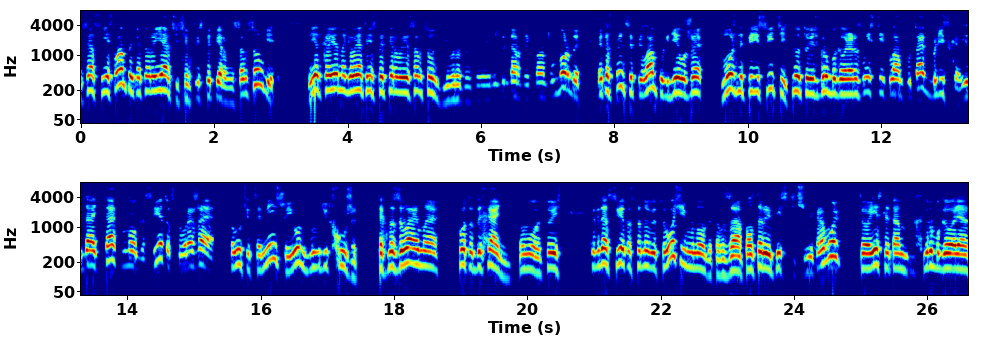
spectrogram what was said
сейчас есть лампы, которые ярче, чем 301 Samsung, и, откровенно говоря, 301 Samsung, вот этот э, легендарные квантум-борды, это, в принципе, лампы, где уже можно пересветить, ну, то есть, грубо говоря, разместить лампу так близко и дать так много света, что урожая получится меньше, и он будет хуже. Так называемое фотодыхание. Вот, то есть, когда света становится очень много, там, за полторы тысячи микромоль, то если там, грубо говоря,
